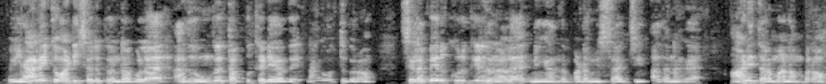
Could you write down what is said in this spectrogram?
இப்போ யானைக்கும் அடி சறுக்குன்ற போல அது உங்க தப்பு கிடையாது. நாங்க ஒத்துக்கிறோம். சில பேர் குறுக்கிறதுனால நீங்க அந்த படம் மிஸ் ஆச்சு. அதை நாங்க ஆணித்தரமா நம்புறோம்.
